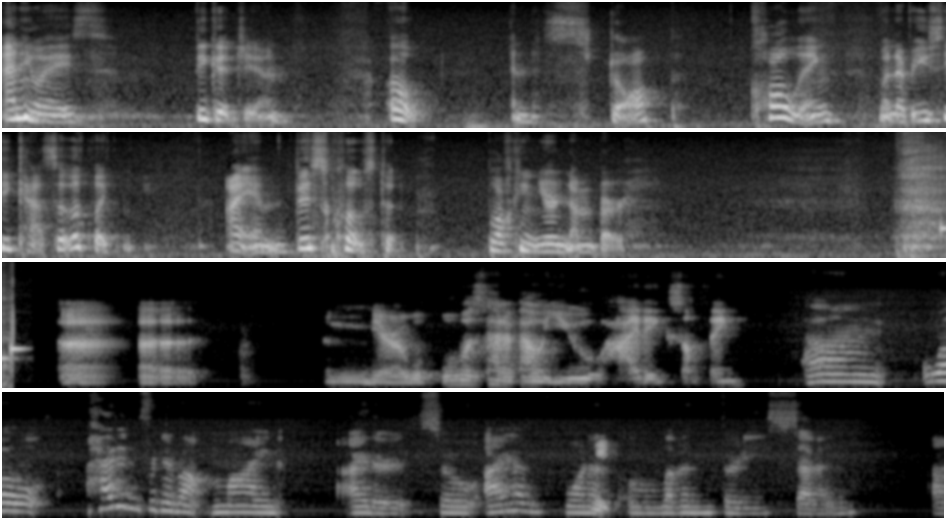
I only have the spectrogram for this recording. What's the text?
Anyways, be good, June. Oh, and stop calling whenever you see cats that look like me. I am this close to blocking your number. Uh, uh, Mira, what, what was that about you hiding something? Um, well, I didn't forget about mine either. So I have one Wait. at eleven thirty-seven. Um,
